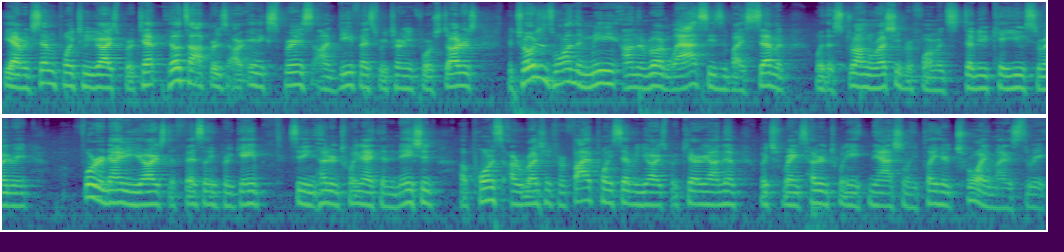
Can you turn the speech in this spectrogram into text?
He averaged 7.2 yards per attempt. Hilltoppers are inexperienced on defense, returning four starters. The Trojans won the meeting on the road last season by seven with a strong rushing performance. WKU surrendering 490 yards defensively per game, sitting 129th in the nation. Opponents are rushing for 5.7 yards per carry on them, which ranks 128th nationally. Play here, Troy minus three.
